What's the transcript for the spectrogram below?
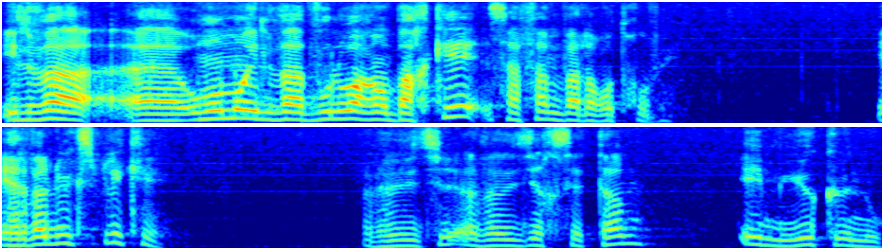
euh, au moment où il va vouloir embarquer, sa femme va le retrouver. Et elle va lui expliquer. Elle va lui dire, cet homme est mieux que nous.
